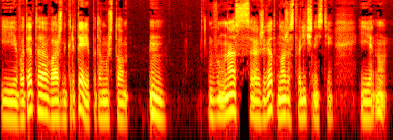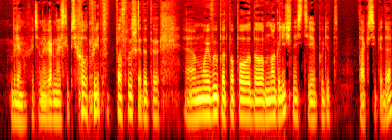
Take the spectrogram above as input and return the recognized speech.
И вот это важный критерий, потому что у нас э, живет множество личностей. И, ну, блин, хотя, наверное, если психолог будет послушает это, э, мой выпад по поводу много личностей будет так себе, да?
